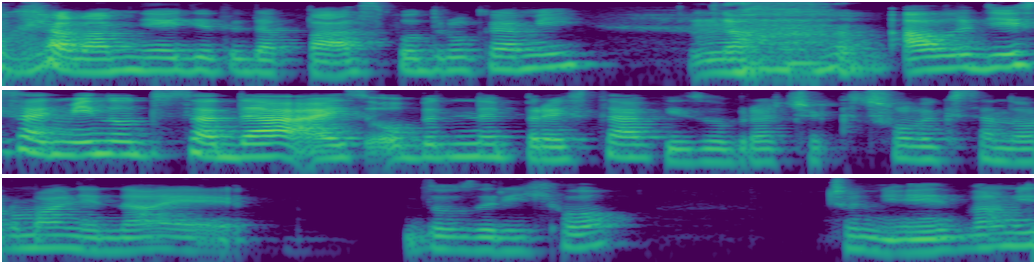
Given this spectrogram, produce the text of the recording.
pokiaľ vám nejde teda pás pod rukami. No. Ale 10 minút sa dá aj z obednej prestávky zobrať, čak človek sa normálne naje dosť rýchlo čo nie je veľmi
